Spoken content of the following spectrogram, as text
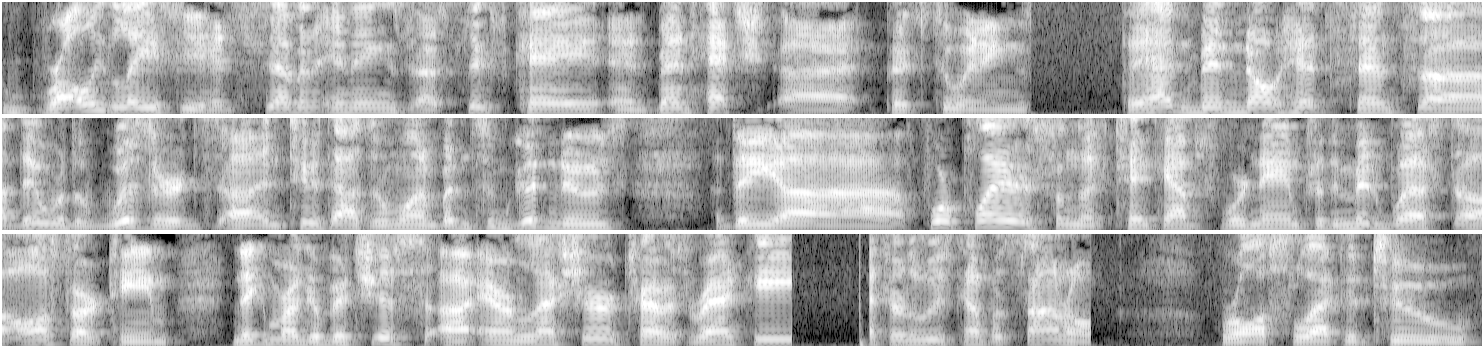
Raleigh Lacy had seven innings, uh, six K, and Ben Hetch uh, pitched two innings. They hadn't been no hit since uh, they were the Wizards uh, in 2001. But in some good news, the uh, four players from the Tin Caps were named to the Midwest uh, All Star team: Nick Margevicius, Aaron Leasher, Travis Radke, after Luis Campusano were all selected to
